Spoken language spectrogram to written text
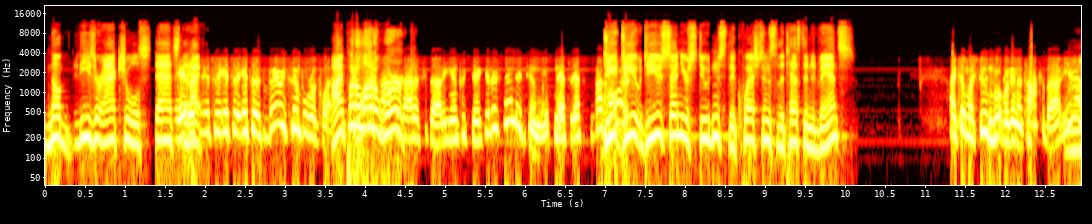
No, these are actual stats that I. it's, it's, a, it's, a, it's a very simple request. I put a lot of work. about a study in particular. Send it to me. It's, it's, it's not Do you, hard. do you do you send your students the questions to the test in advance? I tell my students what we're going to talk about. Yeah,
